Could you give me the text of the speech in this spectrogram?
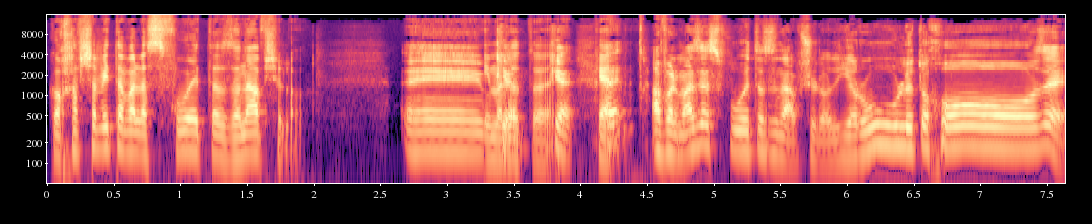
כוכב שביט אבל אספו את הזנב שלו. אה, אם כן, אני לא טועה. כן. כן. אה, אבל מה זה אספו את הזנב שלו? ירו לתוכו זה.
